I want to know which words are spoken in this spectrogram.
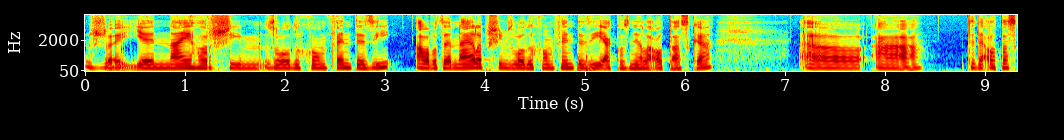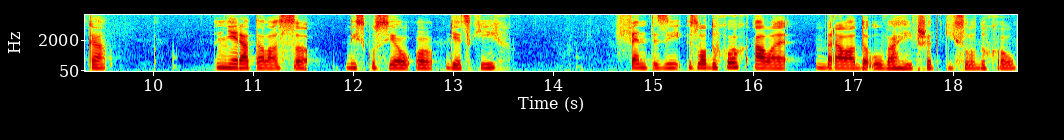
že je najhorším zloduchom fantasy, alebo teda najlepším zloduchom fantasy, ako znela otázka. Uh, a teda otázka nerátala s diskusiou o detských fantasy zloduchoch, ale brala do úvahy všetkých zloduchov.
